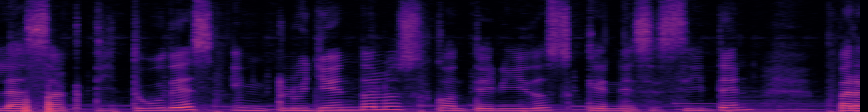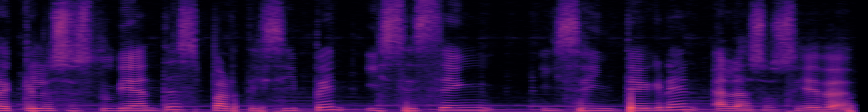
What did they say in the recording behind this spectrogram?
las actitudes, incluyendo los contenidos que necesiten para que los estudiantes participen y se, se integren a la sociedad.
